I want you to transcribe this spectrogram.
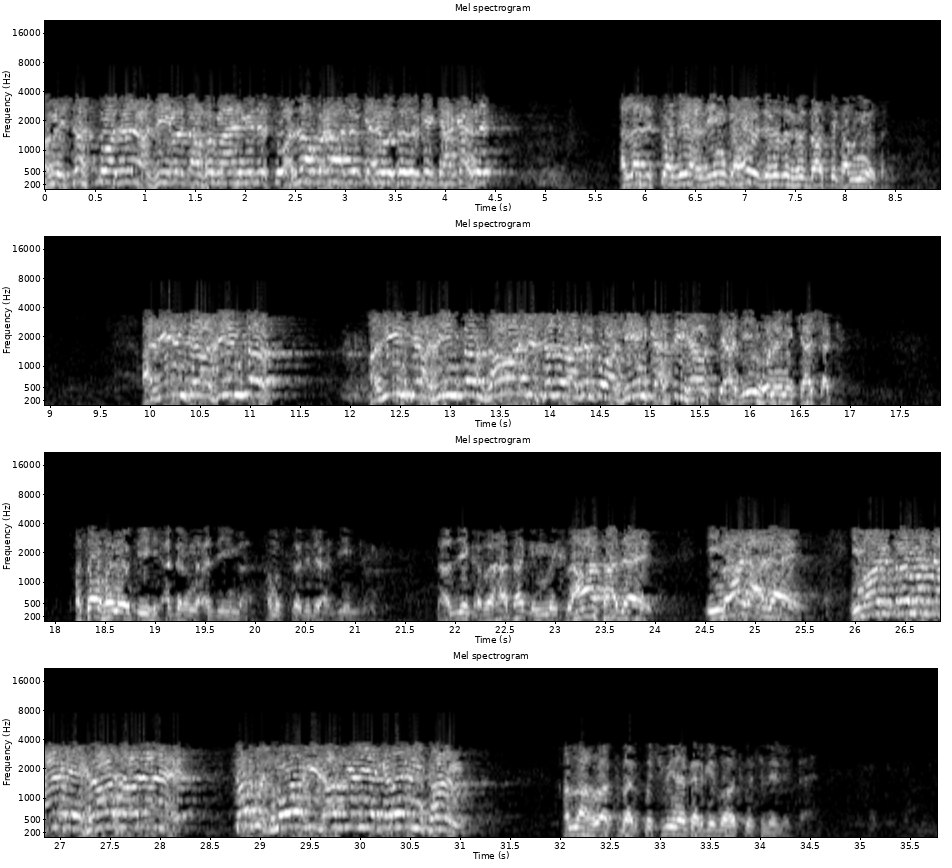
ہم اس شخص کو اجر عظیم عطا فرمائیں گے جس کو اللہ بڑا اجر کہے اس اجر کے کیا کہہ اللہ جس کو اجر عظیم کہے، وہ ضرورت الفردوس سے کم نہیں ہو سکتا۔ عظیم سے عظیم کر عظیم سے عظیم کر دار جس جو اجر کو عظیم کہتی ہے، اس کے عظیم ہونے میں کیا شک ہے؟ فصوفل ہوتی ہے اجر عظیم ہم اس کو اجر عظیم دیں گے۔ یہ کر رہا تھا کہ اخلاص آ جائے، ایمان آ جائے۔ ایمان اتنا مر جائے کہ اخلاص آ جائے۔ سب کچھ مولا کی ذات کے لیے کرے انسان۔ اللہ اکبر، کچھ بھی نہ کر کے بہت کچھ لے لیتا ہے۔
